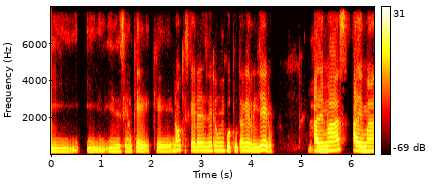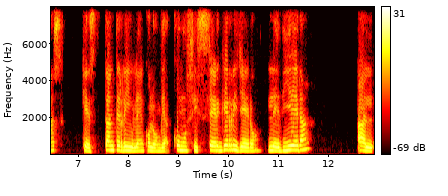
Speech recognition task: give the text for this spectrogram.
y, decían que, no, que es que era ser un hijo de puta guerrillero. Además, además, que es tan terrible en Colombia, como si ser guerrillero le diera al,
